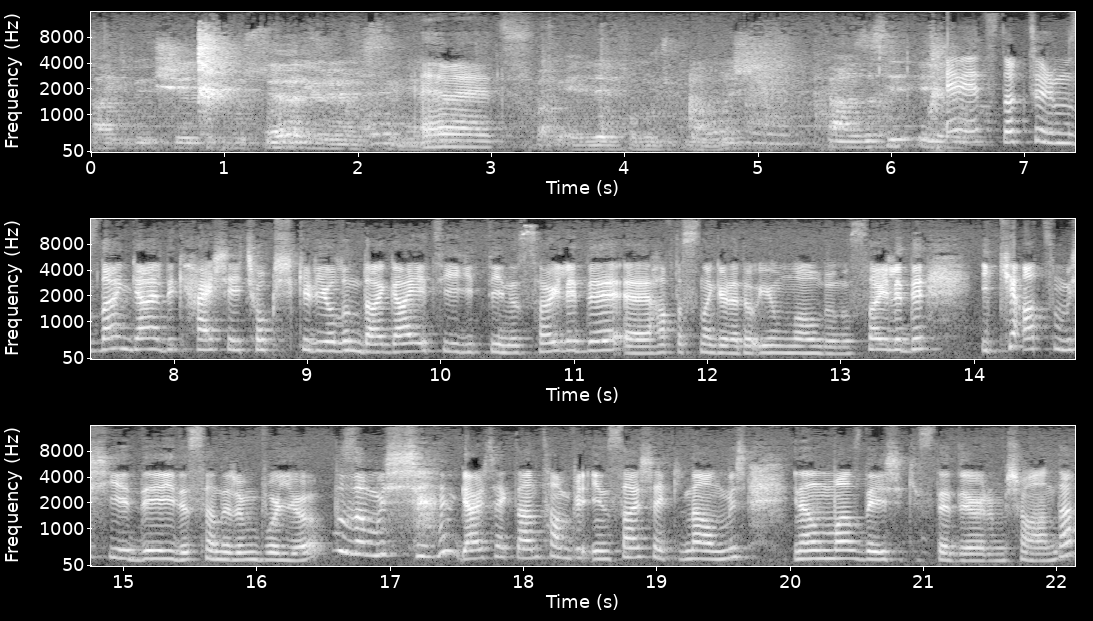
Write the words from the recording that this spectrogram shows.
Sanki bir ışığı tutmuşsun da Evet. görüyormuşsun gibi. Evet. Bak elleri tomurcuklanmış. Silip Evet doktorumuzdan geldik. Her şey çok şükür yolunda. Gayet iyi gittiğini söyledi. E, haftasına göre de uyumlu olduğunu söyledi. 2.67 idi sanırım boyu. Uzamış. Gerçekten tam bir insan şeklini almış. İnanılmaz değişik hissediyorum şu anda.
